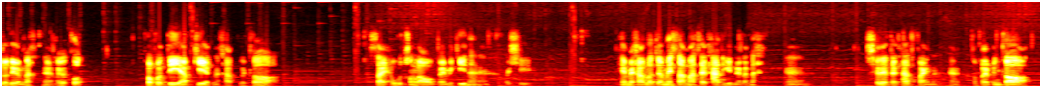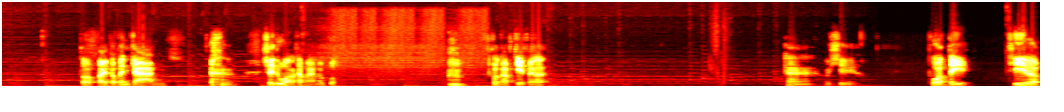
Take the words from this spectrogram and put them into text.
ตัวเดิมนะอ่าแล้วก็กด property upgrade นะครับ แล้วก็ใส่อาวุธของเราไปเมื่อกี้นะโอเค เห็นไหมครับ เราจะไม่สามารถใส่ธาตุอื่นได้แล้วนะอ่าใช้ได้แต่ธาตุไฟนะต่อไปเป็นก็ ต่อไปก็เป็นการใช้ดวงนะครับอ่าแล้วกด กดอัปเกรดไปแล้วอ่าโอเคปกติที่แบบ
